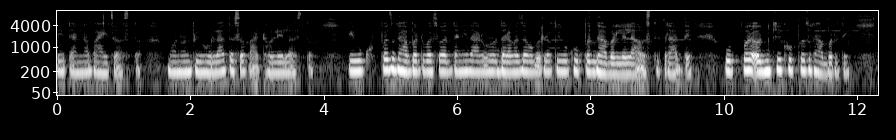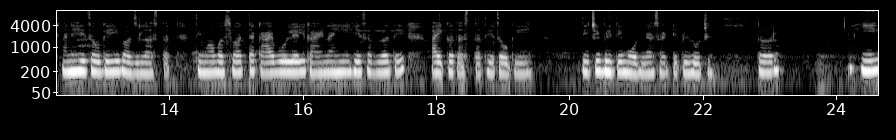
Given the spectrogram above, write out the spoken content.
ते त्यांना पाहायचं असतं. म्हणून पिहूला तसं पाठवलेलं असतं. पिहू खूपच घाबरट बसवत त्यांनी दारू दरवाजा उघडला पिहू खूपच घाबरलेल्या अवस्थेत राहते. खूप आणखी खूपच घाबरते. आणि हे चौघेही बाजूला असतात. तेव्हा त्या काय बोलेल काय नाही हे सगळं ते ऐकत असतात हे चौघेही. तिची भीती मोडण्यासाठी पिहूची. तर ही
